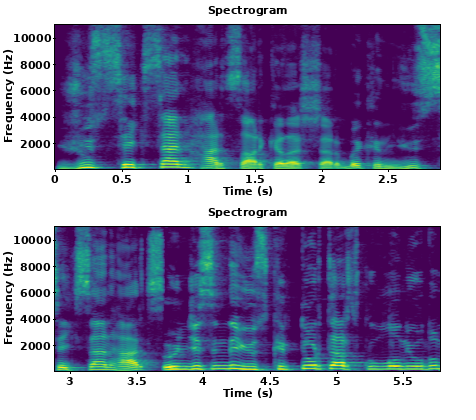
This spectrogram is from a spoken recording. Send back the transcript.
180 Hz arkadaşlar. Bakın 180 Hz. Öncesinde 144 Hz kullanıyordum.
